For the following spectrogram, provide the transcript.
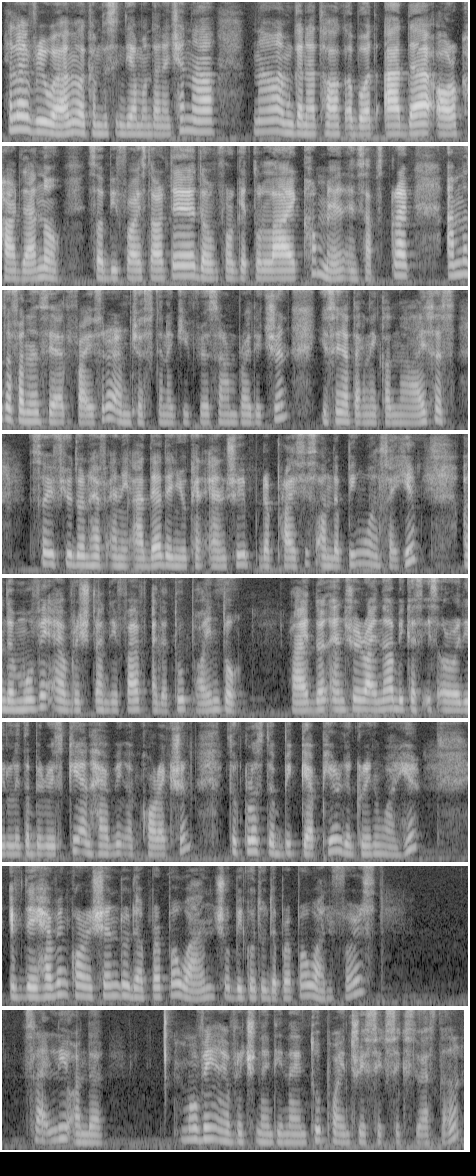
Hello everyone, welcome to Cynthia Montana channel. Now I'm gonna talk about ADA or Cardano. So before I started, don't forget to like, comment, and subscribe. I'm not a financial advisor, I'm just gonna give you some prediction using a technical analysis. So if you don't have any ADA, then you can entry the prices on the pink one side here on the moving average 25 at the 2.2 right? Don't enter right now because it's already a little bit risky and having a correction to close the big gap here the green one here. If they having correction to the purple one should we go to the purple one first? Slightly on the moving average 99 2.366 us dollar.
